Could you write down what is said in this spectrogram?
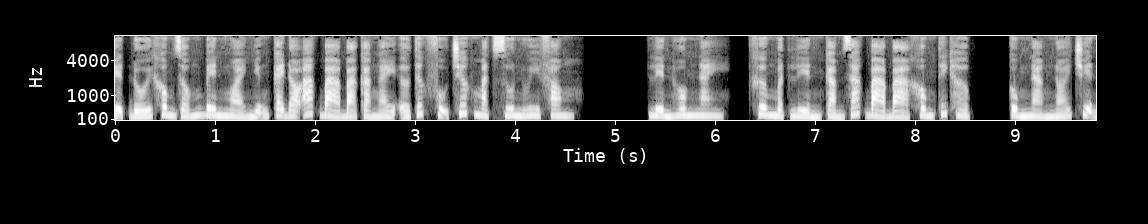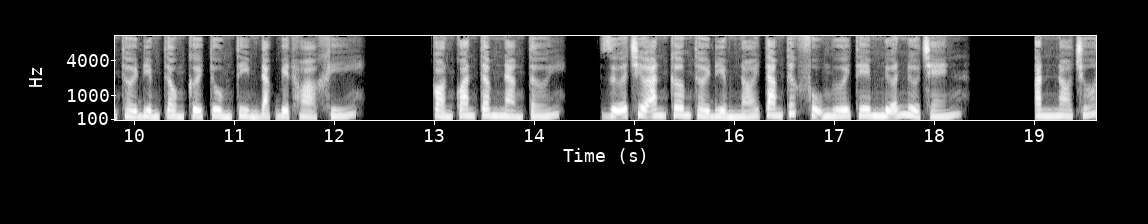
tuyệt đối không giống bên ngoài những cái đó ác bà bà cả ngày ở thức phụ trước mặt run uy phong. Liền hôm nay, Khương Mật liền cảm giác bà bà không thích hợp, cùng nàng nói chuyện thời điểm tổng cười tủm tỉm đặc biệt hòa khí. Còn quan tâm nàng tới, giữa trưa ăn cơm thời điểm nói tam thức phụ ngươi thêm nữa nửa chén. Ăn no chút,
